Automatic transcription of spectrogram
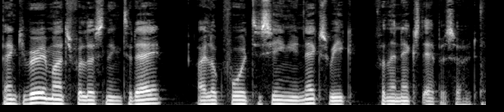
Thank you very much for listening today. I look forward to seeing you next week for the next episode.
